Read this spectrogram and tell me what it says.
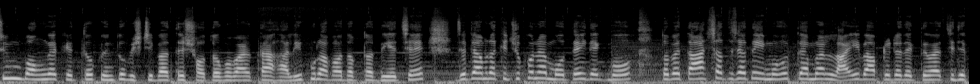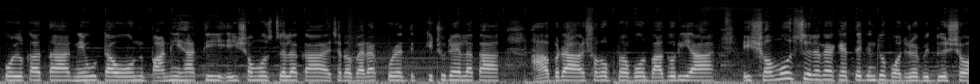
পশ্চিমবঙ্গের ক্ষেত্রেও কিন্তু বৃষ্টিপাতের সতর্কবার্তা আলিপুর আবহাওয়া দপ্তর দিয়েছে, যেটা আমরা কিছুক্ষণের মধ্যেই দেখব। তবে তার সাথে সাথে এই মুহূর্তে আমরা লাইভ আপডেটে দেখতে পাচ্ছি যে কলকাতা নিউ টাউন পানিহাটি, এই সমস্ত এলাকা, এছাড়াও ব্যারাকপুরের কিছুটা এলাকা, হাবড়া স্বরূপনগর বাদুরিয়া এই সমস্ত এলাকার ক্ষেত্রে কিন্তু বজ্রবিদ্যুৎ সহ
